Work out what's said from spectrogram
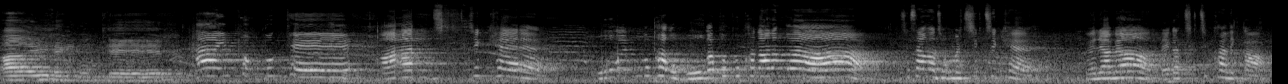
아이 행복해 아이, 퍽퍽해. 아, 칙칙해. 뭐가 행복하고 뭐가 퍽퍽하다는 거야. 세상은 정말 칙칙해. 왜냐면 내가 칙칙하니까.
